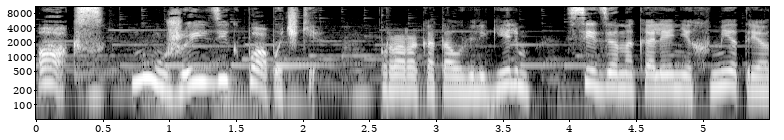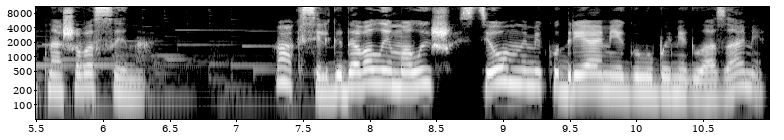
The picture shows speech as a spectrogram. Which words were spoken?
«Акс, ну же, иди к папочке!» — пророкотал Вильгельм, сидя на коленях в метре от нашего сына. Аксель, годовалый малыш с темными кудрями и голубыми глазами,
